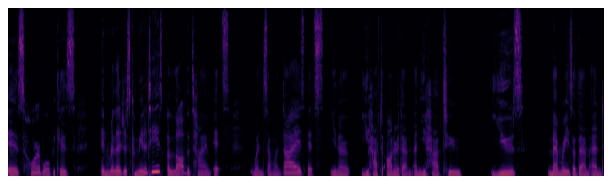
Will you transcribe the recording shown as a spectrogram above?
is horrible because in religious communities, a lot of the time it's when someone dies, it's, you know, you have to honor them and you have to use memories of them and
